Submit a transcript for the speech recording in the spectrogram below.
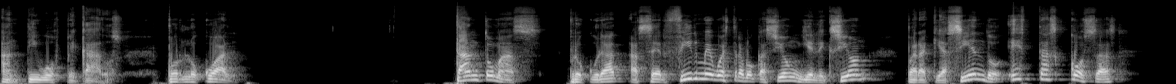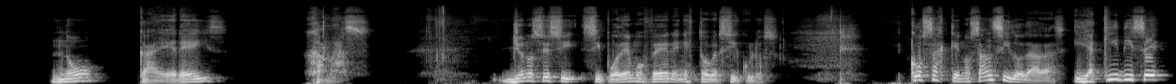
antiguos pecados. Por lo cual, tanto más, procurad hacer firme vuestra vocación y elección para que haciendo estas cosas no caeréis jamás. Yo no sé si, si podemos ver en estos versículos cosas que nos han sido dadas. Y aquí dice,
